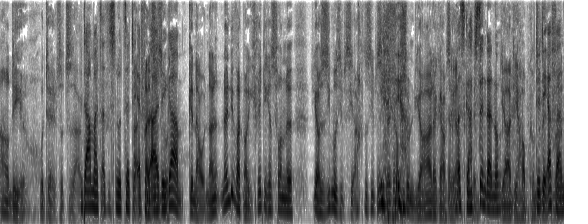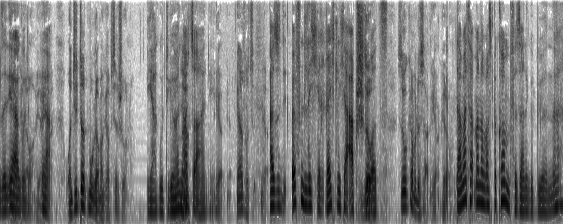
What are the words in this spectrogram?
ZDF-ARD-Hotel sozusagen. Damals, als es nur ZDF und Als es ARD so- gab. Genau. Nein, nein, die, warte mal, ich rede jetzt von, äh, ja, 77, 78, da gab's Ja. schon, ja, da gab's ja. Was gab's denn da noch? Ja, die Hauptkonsulenten. DDR-Fernsehen, waren- ja, gut. Genau, ja, Ja. ja. Und die Drittprogramme gab's ja schon. Ja gut, die gehören ja auch zur ARD. Ja, ja, ja trotzdem. Ja. Also die öffentliche rechtliche So, Absturz. so kann man das sagen, ja, genau. Damals hat man noch was bekommen für seine Gebühren, ne?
